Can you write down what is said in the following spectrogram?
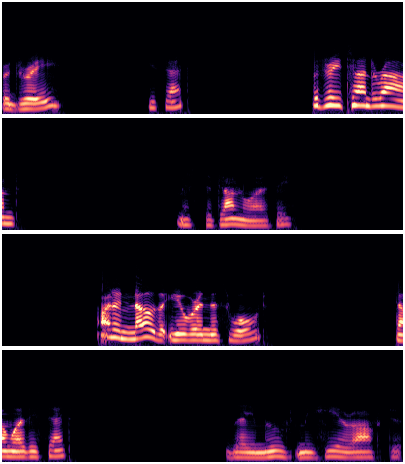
Badri? He said. Badri turned around. Mr. Dunworthy. I didn't know that you were in this ward, Dunworthy said. They moved me here after...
